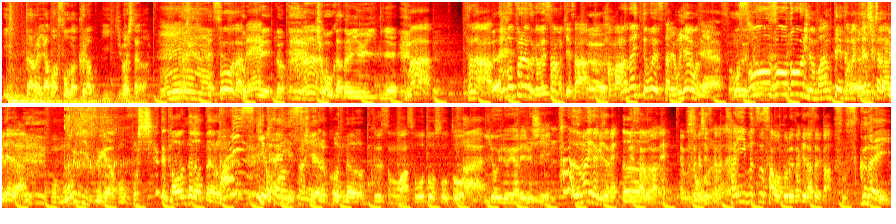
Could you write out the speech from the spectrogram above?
行ったらヤバそうなクラブに行きましたが。うーん。そうだね。ーの強化という意味で、まあただボードプラウズがウエストハム来てさ、うん。ハマらないって思うやつ誰もいないもんね。もう想像通りの満点叩き出してきたなみたいな。もうモイズがもう欲しくてたまんなかったやろ。大好きよ大好きやろこんなの。クドゥスもまあ相当相当はい。いろいろやれるし、ただ上手いだけじゃね、うん。ウエストハムはね。難しいですから、ね。怪物さをどれだけ出せるか。そう少ない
